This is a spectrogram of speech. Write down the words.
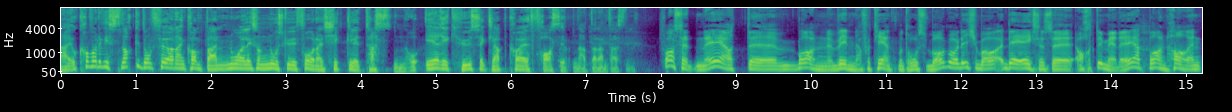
Nei, og hva var det vi snakket om før den kampen? Nå, er liksom, nå skulle vi få den skikkelige testen. Og Erik Huseklepp, hva er fasiten etter den testen? Fasiten er at eh, Brann vinner fortjent mot Rosenborg, og det er ikke bare det jeg syns er artig med det, er at Brann har en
